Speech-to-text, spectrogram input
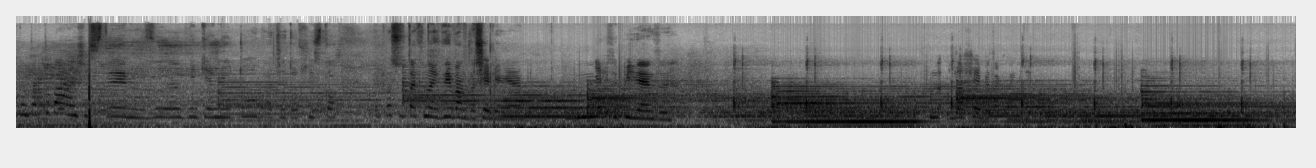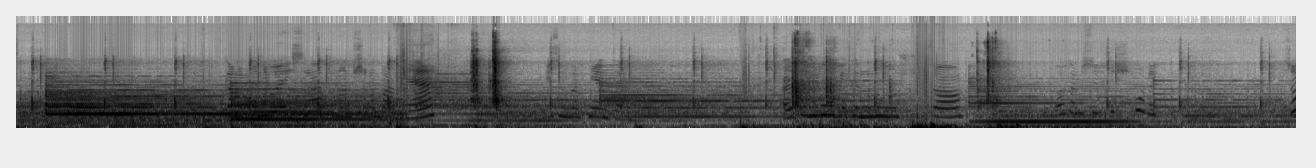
Skontaktowałem się z tym wnikiem YouTube'a, czy to wszystko. Po prostu tak nagrywam dla siebie, nie? Nie chcę pieniędzy. Ale ten mówię, ten nóż, czy co? O, tam jest jakiś człowiek. Co?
